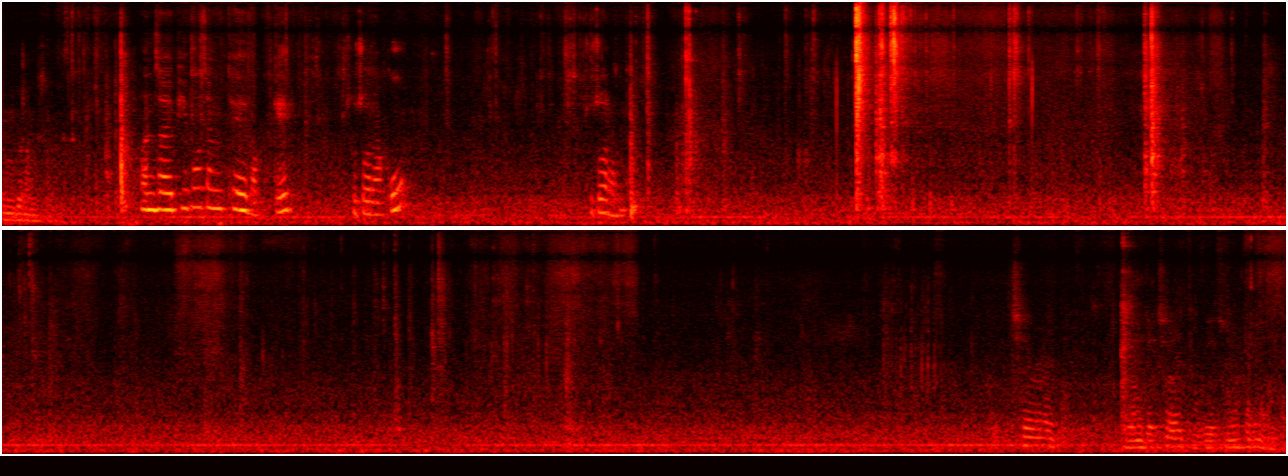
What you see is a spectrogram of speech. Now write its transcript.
연결하면서 환자의 피부 상태에 맞게 조절하고 조절한다. 체열 대상자 체열 도구의 손을 확인한다.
